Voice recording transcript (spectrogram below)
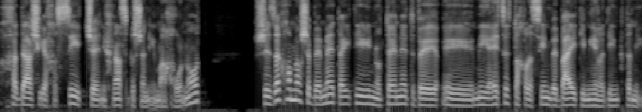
חדש יחסית שנכנס בשנים האחרונות, שזה חומר שבאמת הייתי נותנת ומייעצת לך לשים בבית עם ילדים קטנים.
